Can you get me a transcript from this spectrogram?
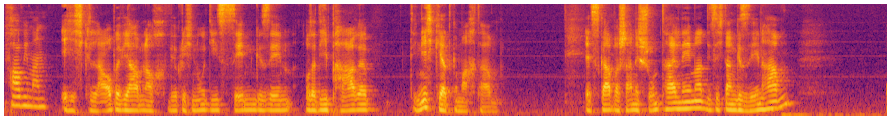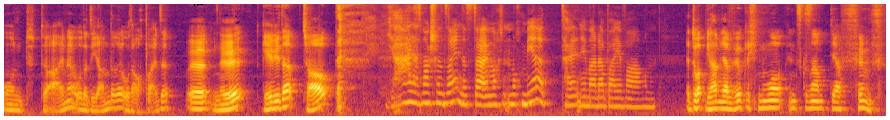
Frau wie Mann. Ich glaube, wir haben auch wirklich nur die Szenen gesehen oder die Paare, die nicht kehrt gemacht haben. Es gab wahrscheinlich schon Teilnehmer, die sich dann gesehen haben und der eine oder die andere oder auch beide, äh, nö, geh wieder, ciao. Ja, das mag schon sein, dass da einfach noch mehr Teilnehmer dabei waren. Du, wir haben ja wirklich nur insgesamt ja fünf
